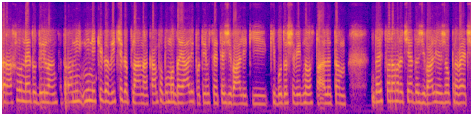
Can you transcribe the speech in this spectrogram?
rahlo nedodelan, se pravi, ni, ni nekega večjega plana, kam pa bomo dajali potem vse te živali, ki, ki bodo še vedno ostajale tam. Dejstvo nam reče, da živali je žal preveč,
